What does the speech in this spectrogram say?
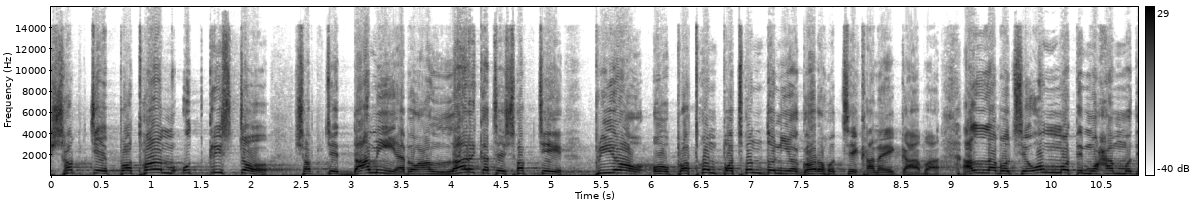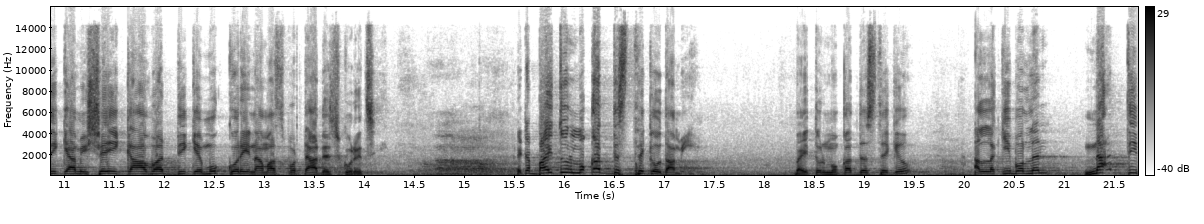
সবচেয়ে প্রথম উৎকৃষ্ট, সবচেয়ে দামি এবং আল্লাহর কাছে সবচেয়ে প্রিয় ও প্রথম পছন্দনীয় ঘর হচ্ছে এখানে কাবা। আল্লাহ বলছে, উম্মতি মুহাম্মদিকে আমি সেই কাবার দিকে মুখ করে নামাজ পড়তে আদেশ করেছি। এটা বাইতুল মোকাদ্দাস থেকেও দামি। বাইতুল মোকাদ্দাস থেকেও? আল্লাহ কি বললেন? নাতি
